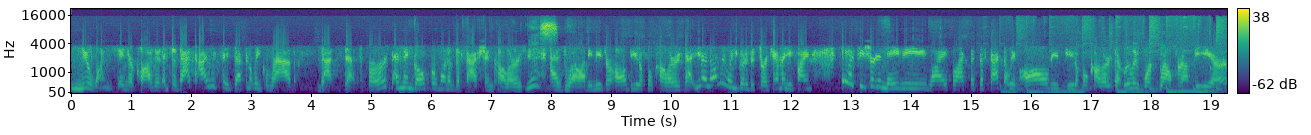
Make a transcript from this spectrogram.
new ones in your closet. And so that's, I would say, definitely grab that set first and then go for one of the fashion colors yes. as well. I mean, these are all beautiful colors that, you know, normally when you go to the store, Tamara, you find you know, a t-shirt in navy, white, black, but the fact that we have all these beautiful colors that really work well throughout the year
